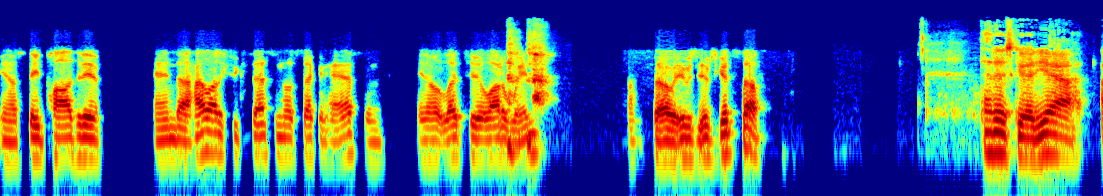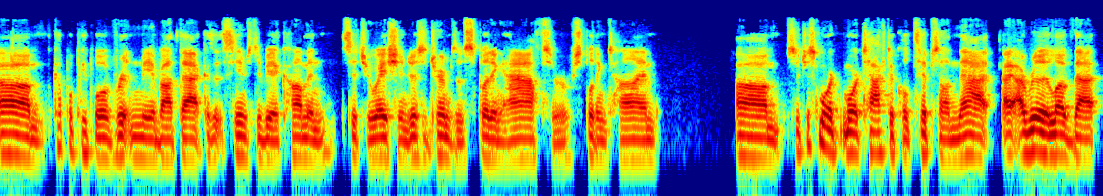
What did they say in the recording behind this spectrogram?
You know, stayed positive and uh, had a lot of success in those second halves, and you know, it led to a lot of wins. So it was it was good stuff. That is good. Yeah. Um, a couple people have written me about that because it seems to be a common situation just in terms of splitting halves or splitting time. Um, so just more more tactical tips on that. I, I really love that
